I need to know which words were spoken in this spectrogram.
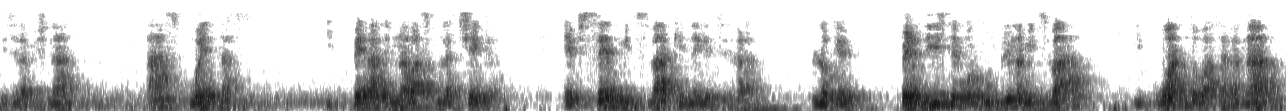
dice la Mishnah, haz cuentas y en una báscula checa. Efsed mitzvah que Lo que perdiste por cumplir una mitzvah y cuánto vas a ganar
